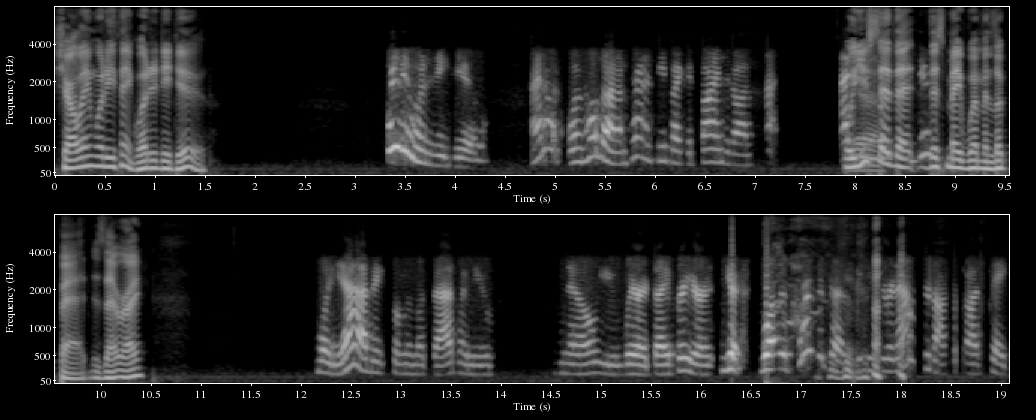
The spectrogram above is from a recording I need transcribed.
Charlene, what do you think? What did he do? What do you mean, what did he do? I don't. Well, hold on. I'm trying to see if I could find it on. I, I Well, you said that this made women look bad. Is that right? Well, yeah, it makes women look bad when you, you know, you wear a diaper. You're, you're well, of course it does because you're an astronaut for God's sake.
